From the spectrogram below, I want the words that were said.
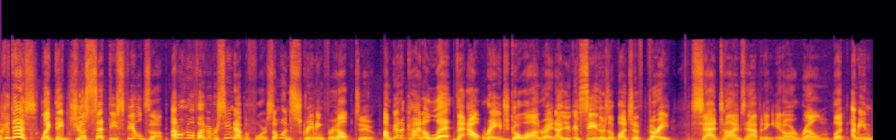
Look at this! Like, they just set these fields up. I don't know if I've ever seen that before. Someone's screaming for help, too. I'm gonna kind of let the outrage go on right now. You can see there's a bunch of very sad times happening in our realm. But I mean,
